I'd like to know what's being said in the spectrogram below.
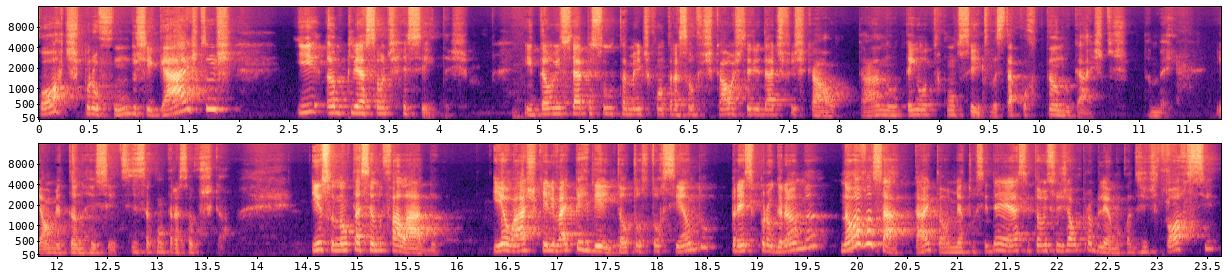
Cortes profundos de gastos e ampliação de receitas. Então, isso é absolutamente contração fiscal, austeridade fiscal, tá? Não tem outro conceito. Você está cortando gastos também e aumentando receitas. Isso é contração fiscal. Isso não está sendo falado. E eu acho que ele vai perder. Então, estou torcendo para esse programa não avançar, tá? Então, a minha torcida é essa. Então, isso já é um problema. Quando a gente torce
